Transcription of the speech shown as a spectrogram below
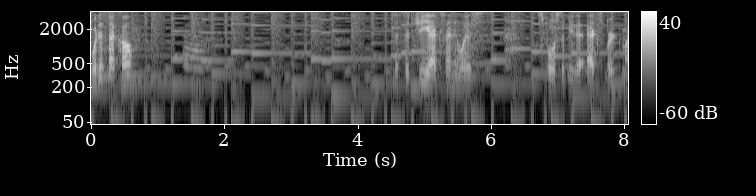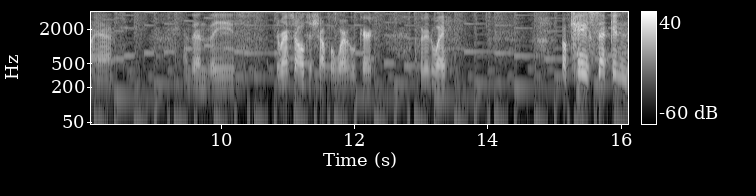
What is that called? It's a GX anyways. It's supposed to be the expert, my ass. And then these. The rest are all just shovelware, who cares? Put it away. Okay, second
